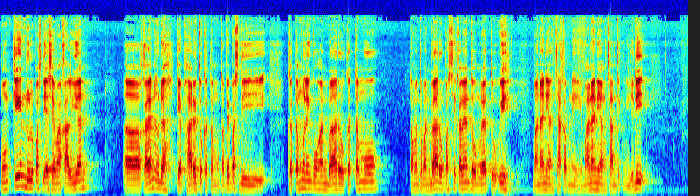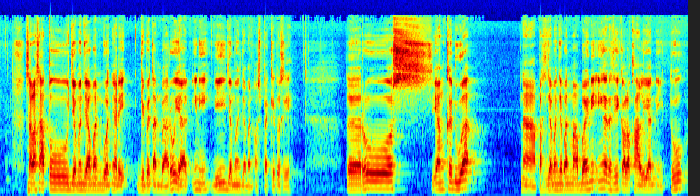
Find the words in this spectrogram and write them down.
mungkin dulu pas di SMA kalian uh, kalian udah tiap hari tuh ketemu tapi pas di ketemu lingkungan baru ketemu teman-teman baru pasti kalian tuh ngeliat tuh wih mana nih yang cakep nih? Mana nih yang cantik nih? Jadi salah satu zaman-zaman buat nyari gebetan baru ya ini di zaman-zaman ospek itu sih. Terus yang kedua nah pas zaman-zaman maba ini ingat sih kalau kalian itu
